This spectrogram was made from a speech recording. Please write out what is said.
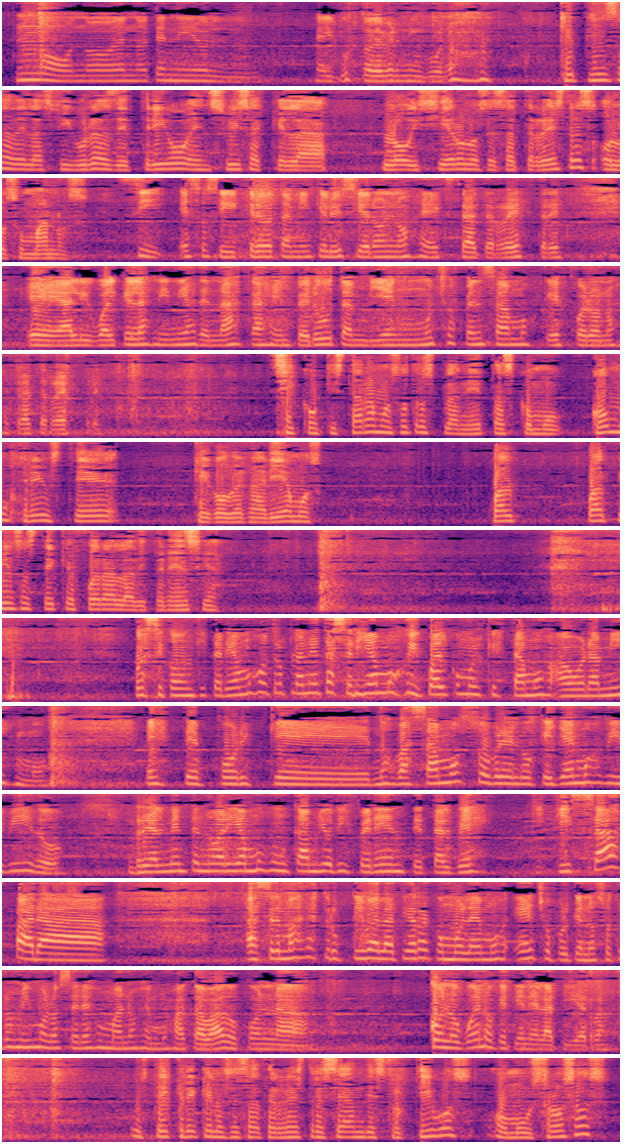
No, no, no he tenido el, el gusto de ver ninguno. ¿Qué piensa de las figuras de trigo en Suiza que la lo hicieron los extraterrestres o los humanos? Sí, eso sí, creo también que lo hicieron los extraterrestres. Eh, al igual que las líneas de Nazca en Perú, también muchos pensamos que fueron los extraterrestres. Si conquistáramos otros planetas, ¿cómo, cómo cree usted que gobernaríamos? ¿Cuál, ¿Cuál piensa usted que fuera la diferencia? Pues si conquistaríamos otro planeta seríamos igual como el que estamos ahora mismo. Este, porque nos basamos sobre lo que ya hemos vivido. Realmente no haríamos un cambio diferente, tal vez qui- quizás para hacer más destructiva la Tierra como la hemos hecho, porque nosotros mismos los seres humanos hemos acabado con la con lo bueno que tiene la Tierra. ¿Usted cree que los extraterrestres sean destructivos o monstruosos?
